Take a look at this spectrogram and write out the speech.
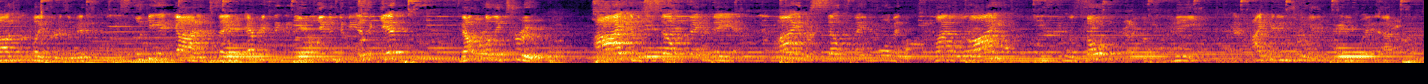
cosmic plagiarism. It's, it's looking at God and saying, everything that you've given to me as a gift, not really true. I am a self-made man. I am a self-made woman. My life is the result of me. And I can enjoy it any way that I want.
